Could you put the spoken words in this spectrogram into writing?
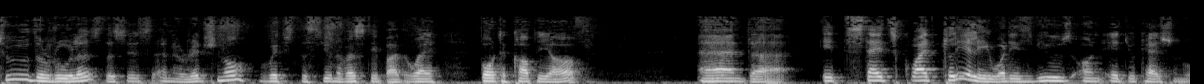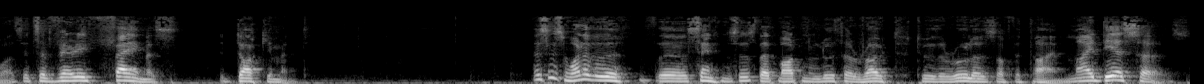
to the rulers. This is an original, which this university, by the way, bought a copy of. And uh, it states quite clearly what his views on education was. It's a very famous document. This is one of the, the sentences that Martin Luther wrote to the rulers of the time. My dear sirs,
